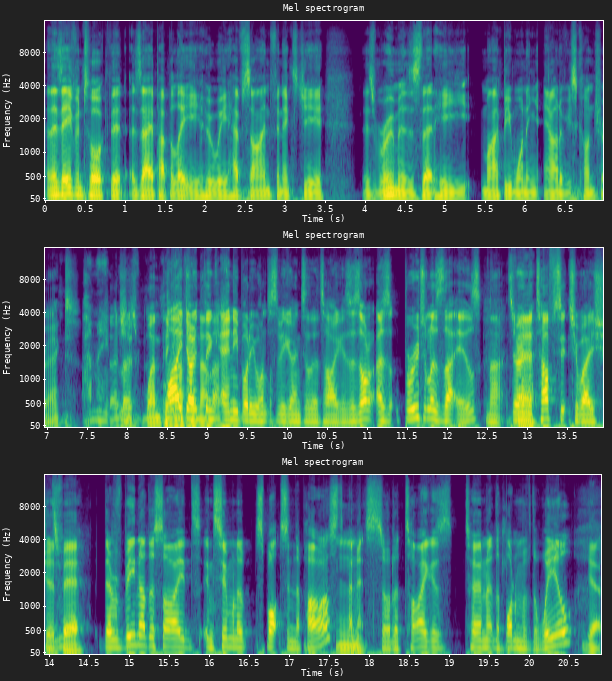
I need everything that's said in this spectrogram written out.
And there's even talk that Isaiah Papali'i, who we have signed for next year, there's rumors that he might be wanting out of his contract. I mean, So it's look, just one thing I after don't another. think anybody wants to be going to the Tigers. As, as brutal as that is, No, it's they're in a tough situation. It's fair. There have been other sides in similar spots in the past, Mm. and it's sort of Tigers turn at the bottom of the wheel. Yeah.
